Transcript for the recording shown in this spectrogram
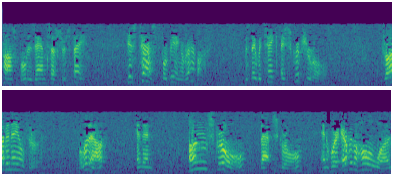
possible his ancestors' faith. His test for being a rabbi was they would take a scripture roll, drive a nail through it, pull it out, and then unscroll that scroll, and wherever the hole was,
